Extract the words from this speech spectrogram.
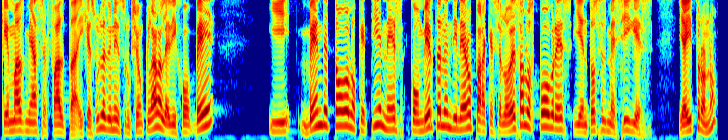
¿qué más me hace falta? Y Jesús le dio una instrucción clara, le dijo, ve y vende todo lo que tienes, conviértelo en dinero para que se lo des a los pobres y entonces me sigues. Y ahí tronó.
